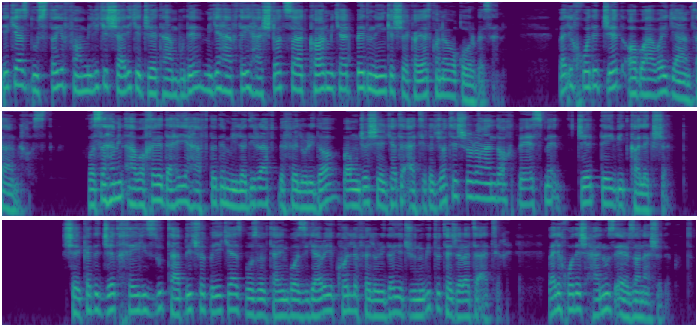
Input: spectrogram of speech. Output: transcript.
یکی از دوستای فامیلی که شریک جت هم بوده میگه هفته 80 ساعت کار می‌کرد بدون اینکه شکایت کنه و قور بزنه. ولی خود جد آب و هوای گرمتر می‌خواست. واسه همین اواخر دهه 70 میلادی رفت به فلوریدا و اونجا شرکت عتیقجاتش رو راه انداخت به اسم Jed David Collection. شرکت جد خیلی زود تبدیل شد به یکی از بزرگترین بازیگرای کل فلوریدای جنوبی تو تجارت عتیقه ولی خودش هنوز ارضا نشده بود.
